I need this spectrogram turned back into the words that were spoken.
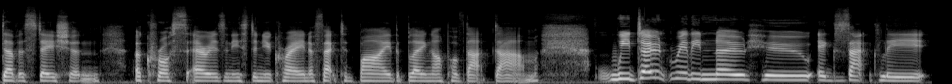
devastation across areas in eastern Ukraine affected by the blowing up of that dam. We don't really know who exactly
